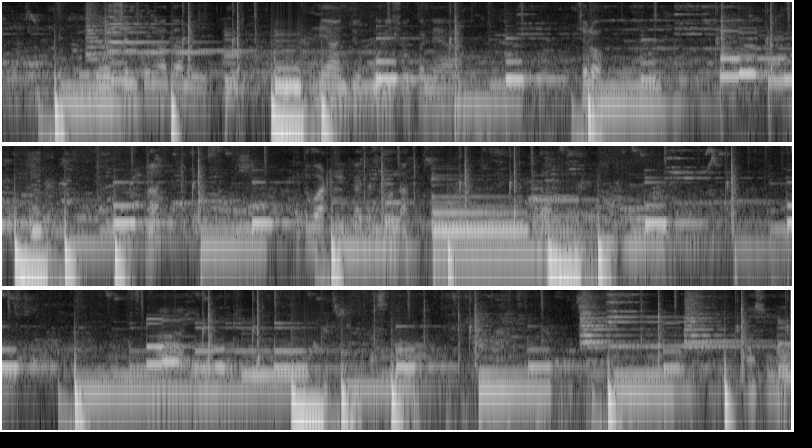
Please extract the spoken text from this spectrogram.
दर्शन करून आता आम्ही हे अंजू पुरी शोकन्या चलो idol muna. Boss mo. Boss mo.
